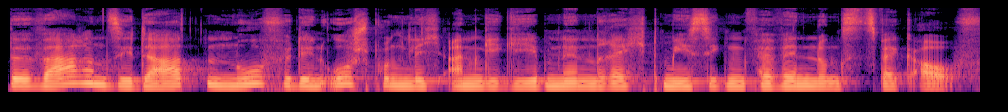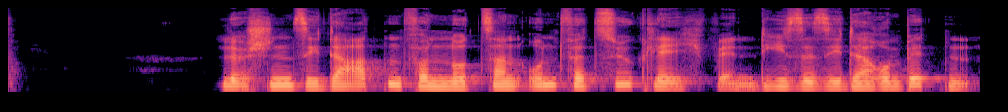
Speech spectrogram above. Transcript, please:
Bewahren Sie Daten nur für den ursprünglich angegebenen rechtmäßigen Verwendungszweck auf. Löschen Sie Daten von Nutzern unverzüglich, wenn diese Sie darum bitten.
